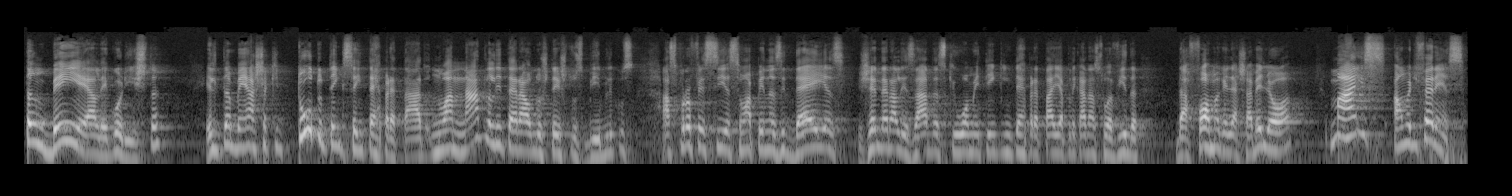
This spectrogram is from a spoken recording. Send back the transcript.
também é alegorista, ele também acha que tudo tem que ser interpretado, não há nada literal nos textos bíblicos, as profecias são apenas ideias generalizadas que o homem tem que interpretar e aplicar na sua vida da forma que ele achar melhor, mas há uma diferença.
